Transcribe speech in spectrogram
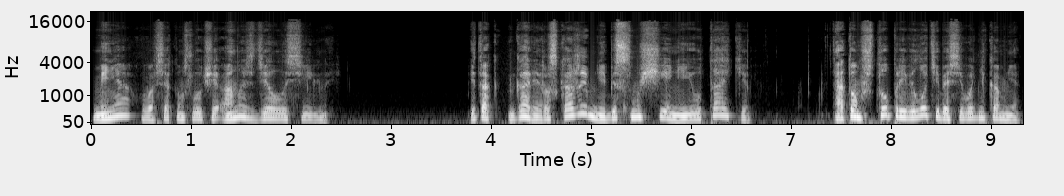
Меня, во всяком случае, оно сделало сильной. Итак, Гарри, расскажи мне без смущения и утайки, о том, что привело тебя сегодня ко мне.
